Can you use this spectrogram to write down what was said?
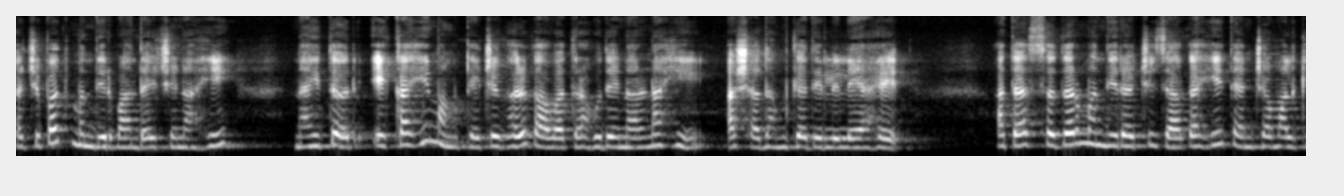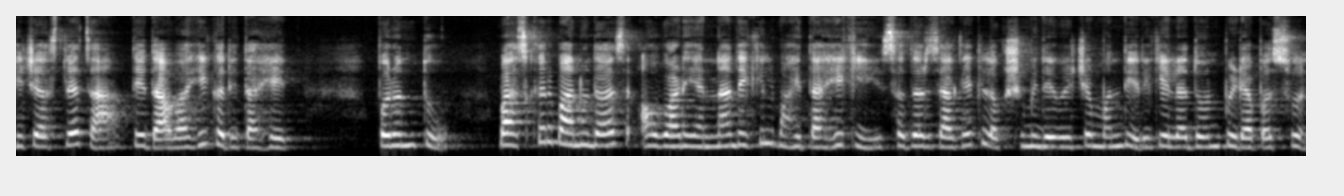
अजिबात मंदिर बांधायचे नाही. नाहीतर एकाही मंगठ्याचे घर गावात राहू देणार नाही अशा धमक्या दिलेल्या आहेत. आता सदर मंदिराची जागाही त्यांच्या मालकीची असल्याचा ते दावाही करीत आहेत. परंतु भास्कर बानुदास आव्हाड यांना देखील माहीत आहे की सदर जागेत लक्ष्मीदेवीचे मंदिर गेल्या दोन पिढ्यापासून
